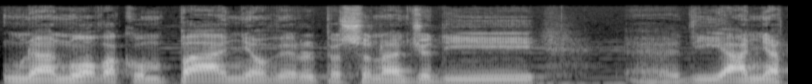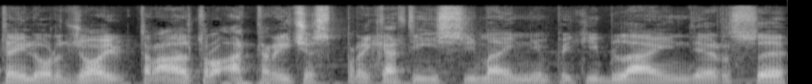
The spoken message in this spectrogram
una nuova compagna, ovvero il personaggio di, eh, di Anya Taylor Joy, tra l'altro attrice sprecatissima in Peaky Blinders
